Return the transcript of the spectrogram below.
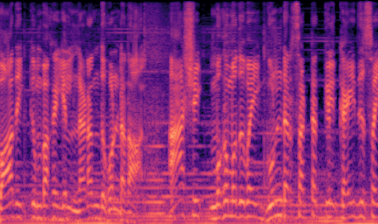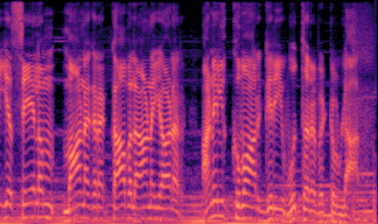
பாதிக்கும் வகையில் நடந்து கொண்டதால் ஆஷிக் முகமதுவை குண்டர் சட்டத்தில் கைது செய்ய சேலம் மாநகர காவல் ஆணையாளர் அனில்குமார் கிரி உத்தரவிட்டுள்ளார்.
